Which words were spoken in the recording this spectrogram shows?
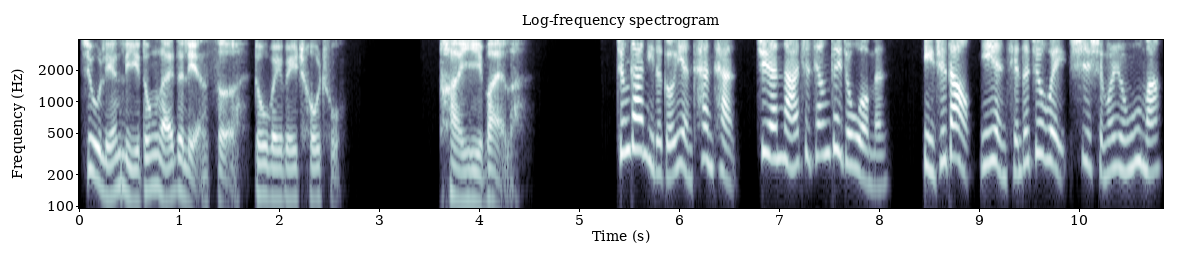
就连李东来的脸色都微微抽搐，太意外了！睁大你的狗眼看看，居然拿着枪对着我们！你知道你眼前的这位是什么人物吗？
